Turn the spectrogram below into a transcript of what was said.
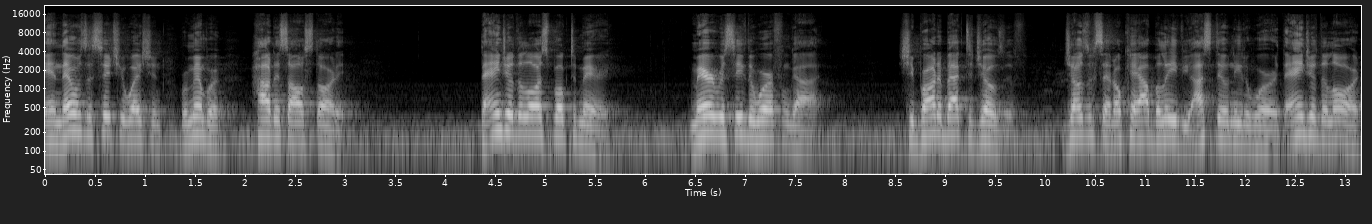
And there was a situation, remember how this all started. The angel of the Lord spoke to Mary. Mary received the word from God. She brought it back to Joseph. Joseph said, Okay, I believe you. I still need a word. The angel of the Lord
